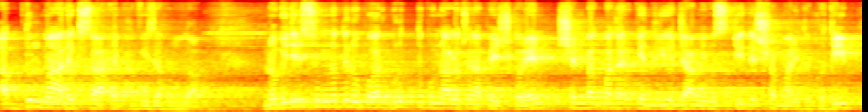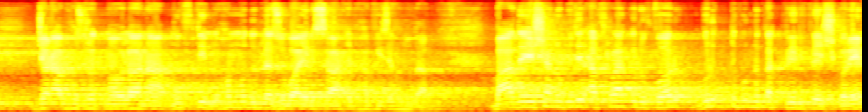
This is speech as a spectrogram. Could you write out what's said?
আব্দুল মালিক সাহেব হাফিজাহুল্লাহ। নবীজির সুন্নতের উপর গুরুত্বপূর্ণ আলোচনা পেশ করেন সেনবাগ বাজার কেন্দ্রীয় জামি মসজিদের সম্মানিত খতিব, জনাব হজরত মাওলানা মুফতি মোহাম্মদুল্লাহ জুবাইর সাহেব হাফিজাহুল্লাহ। বাদ এশা নবীজির আখলাকের উপর গুরুত্বপূর্ণ তাকরির পেশ করেন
